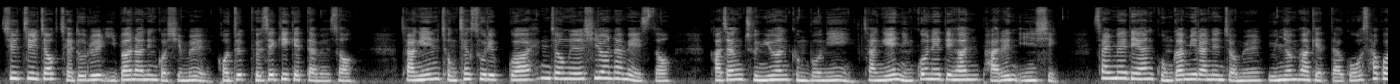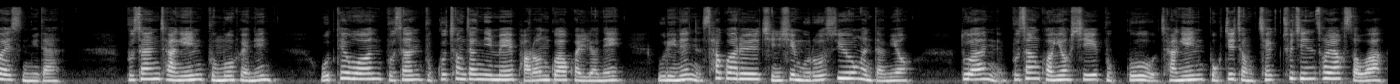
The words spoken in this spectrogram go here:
실질적 제도를 입안하는 것임을 거듭 되새기겠다면서 장애인 정책 수립과 행정을 실현함에 있어 가장 중요한 근본이 장애인 인권에 대한 바른 인식, 삶에 대한 공감이라는 점을 유념하겠다고 사과했습니다. 부산 장애인 부모회는 오태원 부산 북구청장님의 발언과 관련해 우리는 사과를 진심으로 수용한다며 또한 부산광역시 북구 장애인 복지정책 추진 서약서와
